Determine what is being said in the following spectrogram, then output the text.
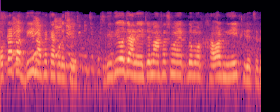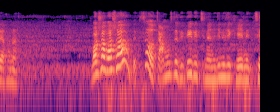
গোটাটা দিন অপেক্ষা করেছে। দিদিও জানে এর জন্য আসার সময় একদম ওর খাবার নিয়েই ফিরেছে দেখো না। বসো বসো। দেখছ? চামচ দিয়ে দিতেই দিচ্ছে না নিজে নিজে খেয়ে নিচ্ছে।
